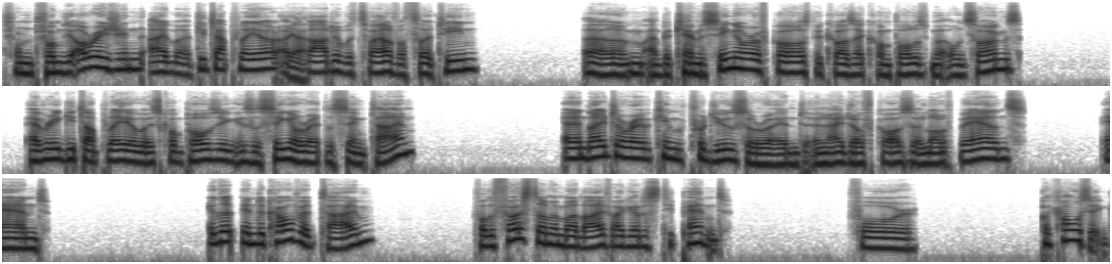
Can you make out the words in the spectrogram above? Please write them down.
from from the origin. I'm a guitar player. I Yeah. started with twelve or thirteen. Um, I became a singer, of course, because I composed my own songs. Every guitar player who is composing is a singer at the same time. And later I became a producer, and, and I had, of course, a lot of bands. And in the in the COVID time, for the first time in my life, I got a stipend for composing.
